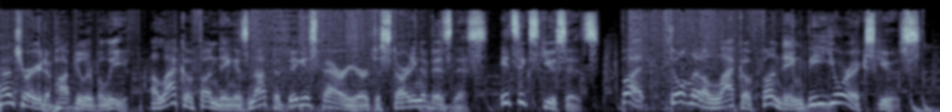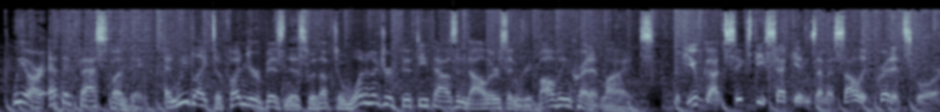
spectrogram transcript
Contrary to popular belief, a lack of funding is not the biggest barrier to starting a business. It's excuses. But don't let a lack of funding be your excuse. We are Epic Fast Funding, and we'd like to fund your business with up to $150,000 in revolving credit lines. If you've got 60 seconds and a solid credit score,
